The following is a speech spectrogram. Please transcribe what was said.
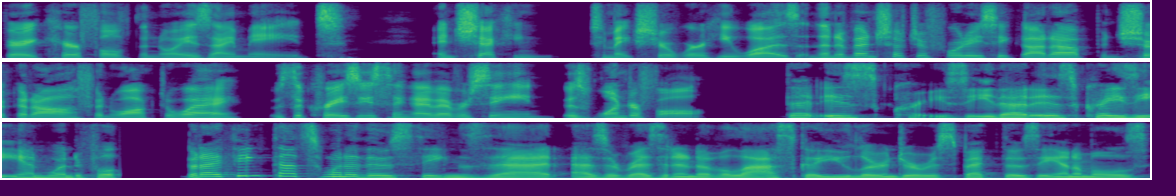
very careful of the noise I made and checking to make sure where he was. And then eventually, after four days, he got up and shook it off and walked away. It was the craziest thing I've ever seen. It was wonderful. That is crazy. That is crazy and wonderful. But I think that's one of those things that, as a resident of Alaska, you learn to respect those animals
